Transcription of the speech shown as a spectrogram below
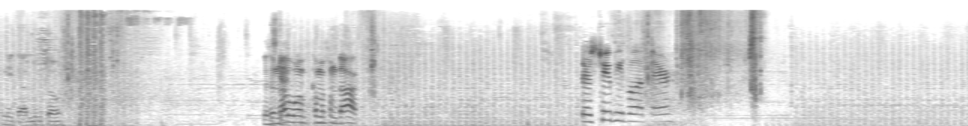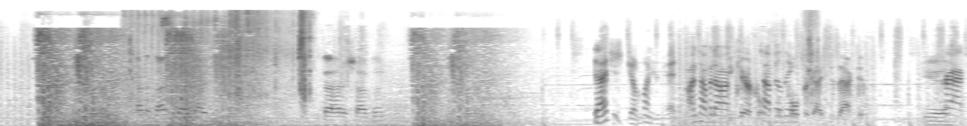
I need that loot though. There's This another guy- one coming from Doc. There's two people up there. Got the Doc side. Guy had a shotgun. Did I just jump on your head? On top of dock. Be careful. Top building. Poltergeist is active. Yeah. Cracked.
